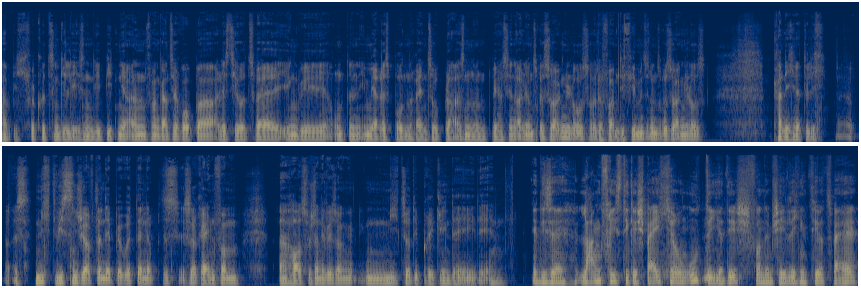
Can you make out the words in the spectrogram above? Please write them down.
Habe ich vor kurzem gelesen. Die bieten ja an, von ganz Europa alles CO2 irgendwie unten im Meeresboden reinzublasen und wir sind alle unsere Sorgen los oder vor allem die Firmen sind unsere Sorgen los. Kann ich natürlich als Nichtwissenschaftler nicht beurteilen, ob das so rein vom äh, Hausverstand, ich würde sagen, nicht so die prickelnde Idee. Ja, diese langfristige Speicherung unterirdisch von dem schädlichen CO2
